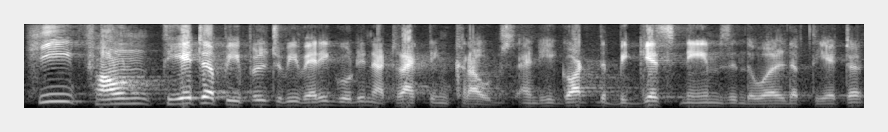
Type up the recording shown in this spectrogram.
He found theatre people to be very good in attracting crowds, and he got the biggest names in the world of theatre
